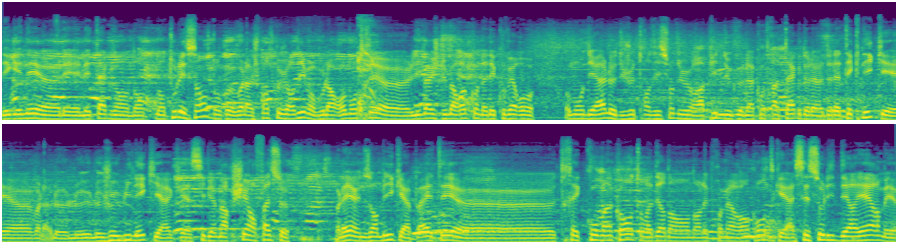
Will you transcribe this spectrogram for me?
dégainer euh, les, les tags dans, tous les sens. Donc voilà, je pense qu'aujourd'hui ils vont vouloir remontrer l'image du Maroc qu'on a découvert au, mondial, du jeu de transition, du jeu rapide, de la contre-attaque, de, la, technique et voilà le, jeu huilé qui a, si bien marché. En face, voilà, il y a une Zambie qui n'a pas été très convaincante, on va dire, dans, les premières rencontres, qui est assez solide derrière, mais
